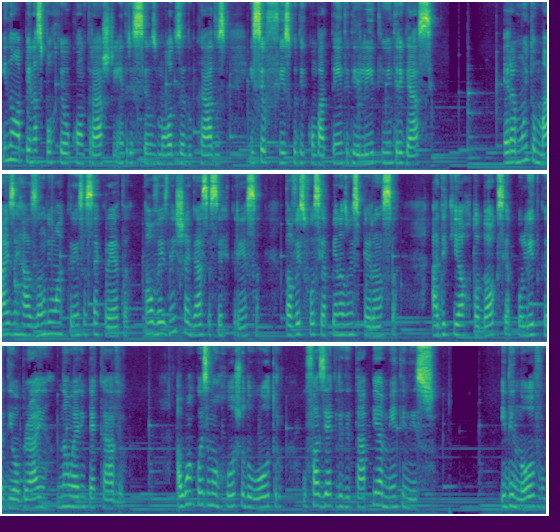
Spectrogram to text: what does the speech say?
e não apenas porque o contraste entre seus modos educados e seu físico de combatente de elite o intrigasse. Era muito mais em razão de uma crença secreta, talvez nem chegasse a ser crença, talvez fosse apenas uma esperança, a de que a ortodoxia política de O'Brien não era impecável. Alguma coisa no rosto do outro o fazia acreditar piamente nisso. E de novo,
